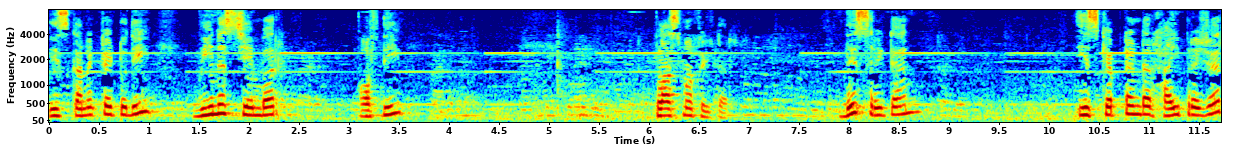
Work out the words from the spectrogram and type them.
is connected to the venous chamber of the plasma filter. This return is kept under high pressure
